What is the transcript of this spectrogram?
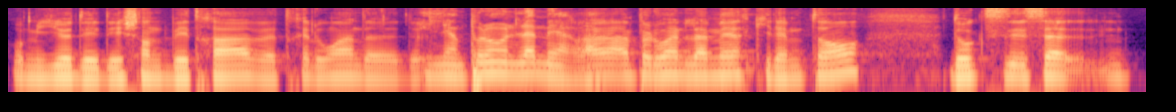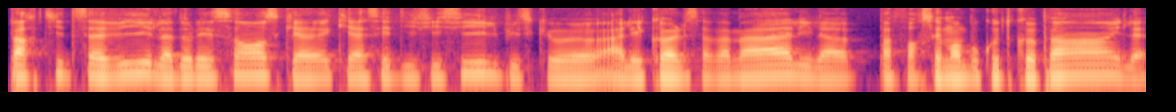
au milieu des, des, champs de betteraves, très loin de, de, Il est un peu loin de la mer. Là. Un, peu loin de la mer qu'il aime tant. Donc c'est une partie de sa vie, l'adolescence, qui, qui, est assez difficile puisque à l'école ça va mal, il a pas forcément beaucoup de copains, il a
